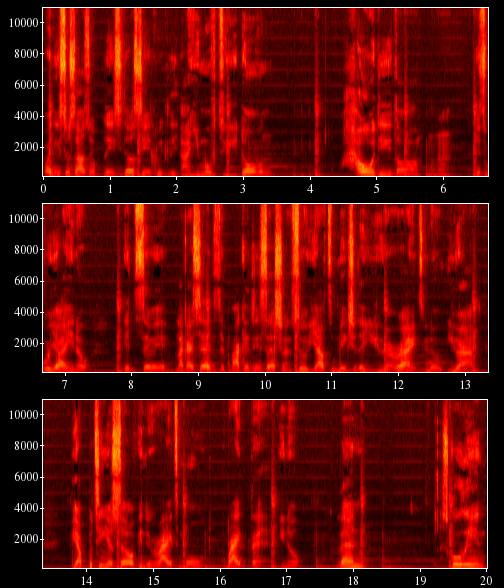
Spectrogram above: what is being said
when it's so and so place you just say it quickly and you move to you don't even hold it or mm-mm. it's who you are you know it's a like I said, it's a packaging session, so you have to make sure that you are right. You know, you are you are putting yourself in the right mode right there. You know, then schooling,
